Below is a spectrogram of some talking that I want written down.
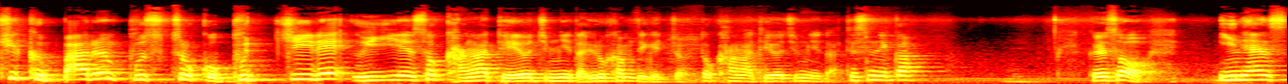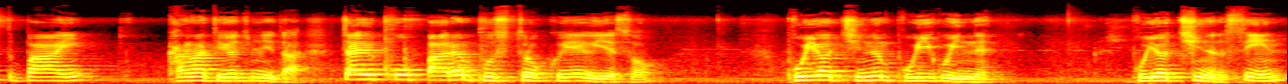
quick 빠른 부스트로크 붓질에 의해서 강화되어집니다. 이렇게 하면 되겠죠. 또 강화되어집니다. 됐습니까? 그래서 enhanced by 강화되어집니다. 짧고 빠른 부스트로크에 의해서 보여지는 보이고 있는 보여지는 seen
